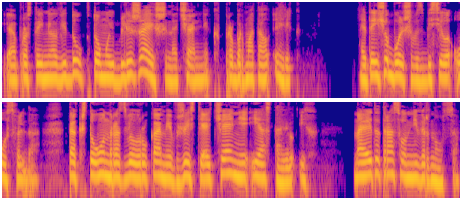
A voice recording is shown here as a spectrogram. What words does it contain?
я просто имел в виду, кто мой ближайший начальник», — пробормотал Эрик. Это еще больше взбесило Освальда, так что он развел руками в жесте отчаяния и оставил их. На этот раз он не вернулся.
